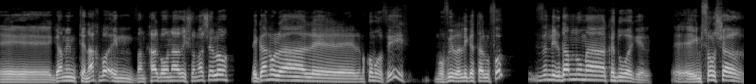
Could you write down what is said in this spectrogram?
אה, גם עם תנח, עם ונחל בעונה הראשונה שלו, הגענו למקום רביעי, מוביל לליגת האלופות, ונרדמנו מהכדורגל. אה, עם סולשר,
